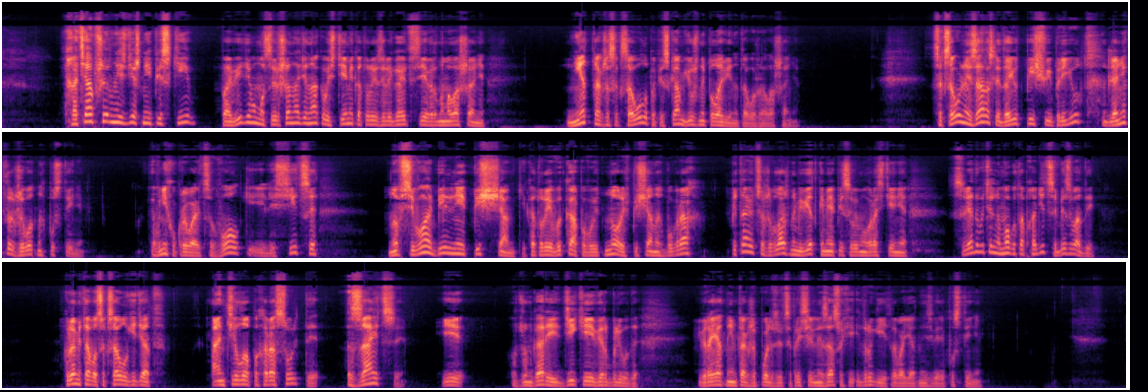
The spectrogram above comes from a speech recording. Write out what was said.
Хотя обширные здешние пески, по-видимому, совершенно одинаковы с теми, которые залегают в северном Алашане. Нет также саксаула по пескам южной половины того же Алашаня. Саксаульные заросли дают пищу и приют для некоторых животных пустыни. В них укрываются волки и лисицы, но всего обильнее песчанки, которые выкапывают норы в песчаных буграх, питаются же влажными ветками описываемого растения, следовательно, могут обходиться без воды. Кроме того, саксаул едят антилопы харасульты, зайцы и в Джунгарии дикие верблюды – Вероятно, им также пользуются при сильной засухе и другие травоядные звери пустыни.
